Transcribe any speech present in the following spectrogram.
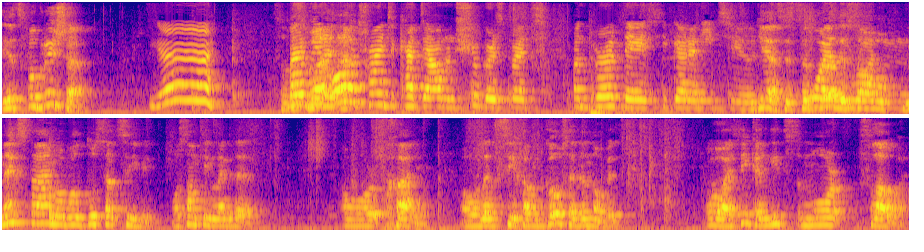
It's for Grisha. Yeah. So But we're all I- trying to cut down on sugars, but on birthdays you gotta need to. Yes, it's a birthday, so next time we will do satsivi or something like that. Or phali. Or let's see how it goes, I don't know. But oh, I think I need some more flour.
